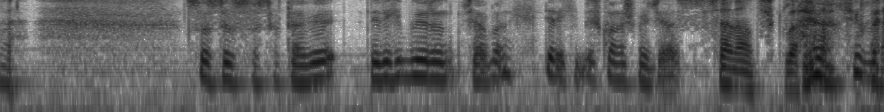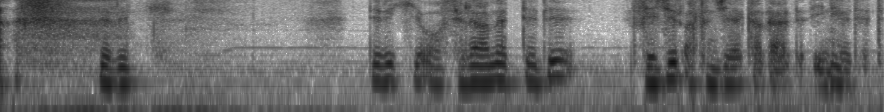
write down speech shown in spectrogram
sustuk sustuk tabi. Dedi ki buyurun Şaban. Dedi ki biz konuşmayacağız. Sen açıkla. Sen açıkla. dedik. Dedi ki o selamet dedi fecir atıncaya kadar dedi iniyor dedi.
